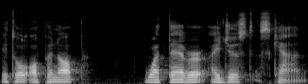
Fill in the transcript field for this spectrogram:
it will open up whatever I just scanned.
